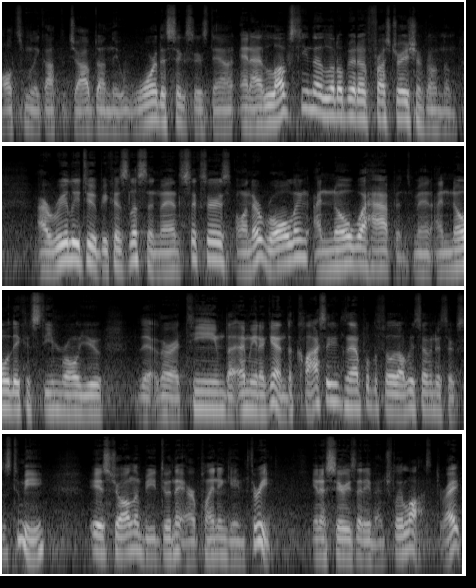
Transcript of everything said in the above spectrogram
ultimately got the job done. They wore the Sixers down, and I love seeing a little bit of frustration from them. I really do because listen, man, Sixers when they're rolling, I know what happens, man. I know they can steamroll you. They're, they're a team that I mean, again, the classic example of the Philadelphia 76ers to me is Joel Embiid doing the airplane in Game Three in a series that eventually lost, right?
